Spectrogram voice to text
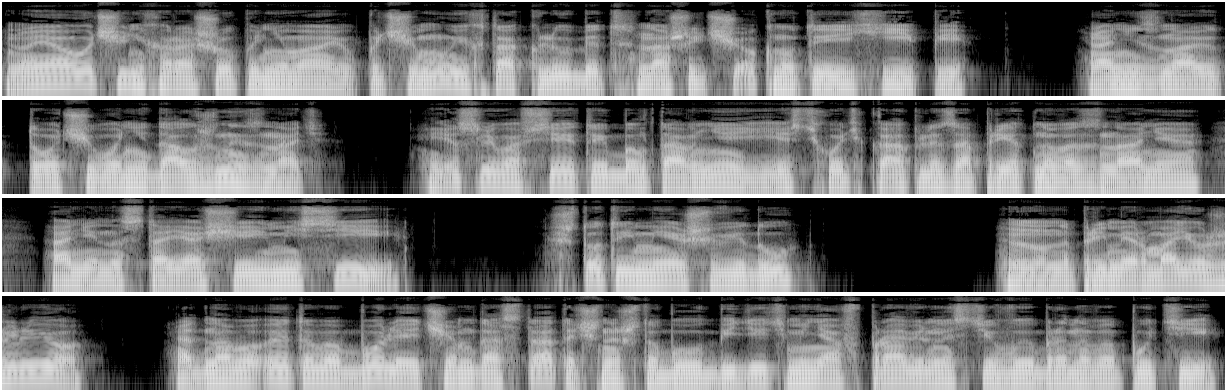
Но я очень хорошо понимаю, почему их так любят наши чокнутые хиппи. Они знают то, чего не должны знать. Если во всей этой болтовне есть хоть капля запретного знания, они настоящие мессии. Что ты имеешь в виду? Ну, например, мое жилье. Одного этого более чем достаточно, чтобы убедить меня в правильности выбранного пути.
